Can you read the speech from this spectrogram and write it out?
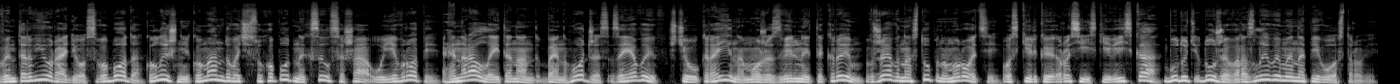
В інтерв'ю Радіо Свобода колишній командувач сухопутних сил США у Європі, генерал-лейтенант Бен Годжес, заявив, що Україна може звільнити Крим вже в наступному році, оскільки російські війська будуть дуже вразливими на півострові.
